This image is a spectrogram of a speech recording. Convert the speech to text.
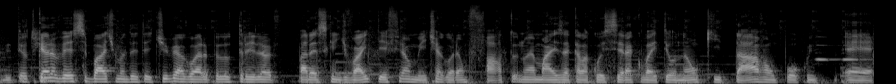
Eu detetive. quero ver esse Batman Detetive agora pelo trailer. Parece que a gente vai ter finalmente, agora é um fato. Não é mais aquela coisa, será que vai ter ou não, que tava um pouco. É,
